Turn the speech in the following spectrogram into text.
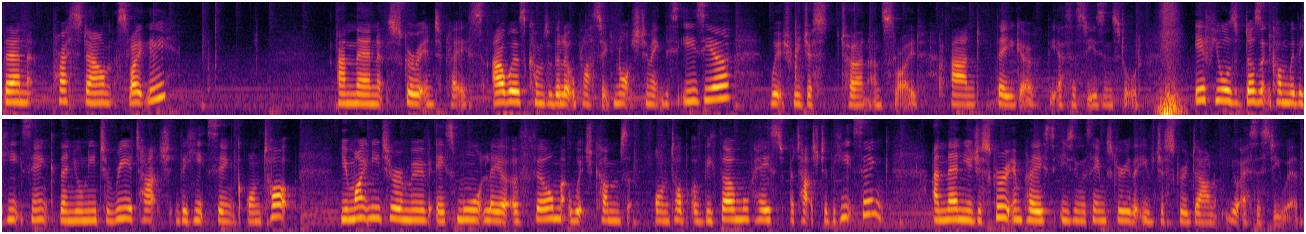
Then press down slightly and then screw it into place. Ours comes with a little plastic notch to make this easier, which we just turn and slide. And there you go, the SSD is installed. If yours doesn't come with a heatsink, then you'll need to reattach the heatsink on top you might need to remove a small layer of film which comes on top of the thermal paste attached to the heatsink and then you just screw it in place using the same screw that you've just screwed down your SSD with.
